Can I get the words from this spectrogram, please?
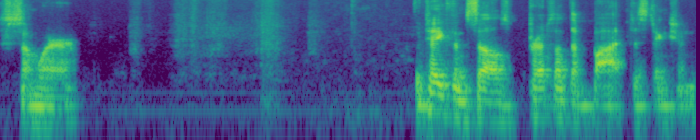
somewhere. The tags themselves, perhaps not the bot distinction.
